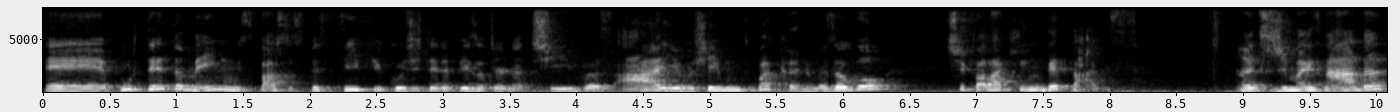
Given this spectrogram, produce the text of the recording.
É, por ter também um espaço específico de terapias alternativas. Ai, eu achei muito bacana, mas eu vou te falar aqui em detalhes. Antes de mais nada,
